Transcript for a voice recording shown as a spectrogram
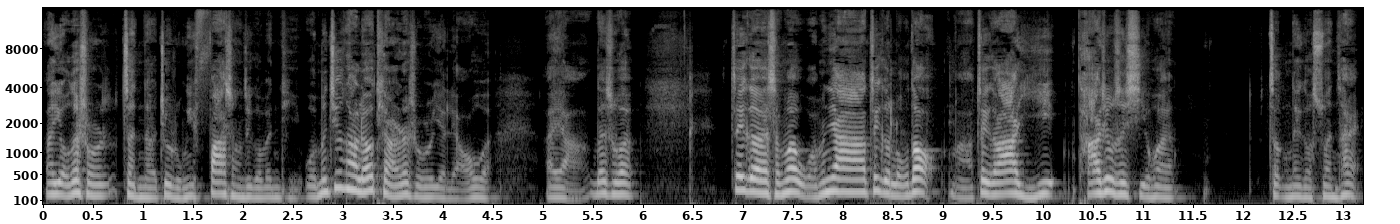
那有的时候真的就容易发生这个问题。我们经常聊天的时候也聊过，哎呀，那说。这个什么，我们家这个楼道啊，这个阿姨她就是喜欢整那个酸菜。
